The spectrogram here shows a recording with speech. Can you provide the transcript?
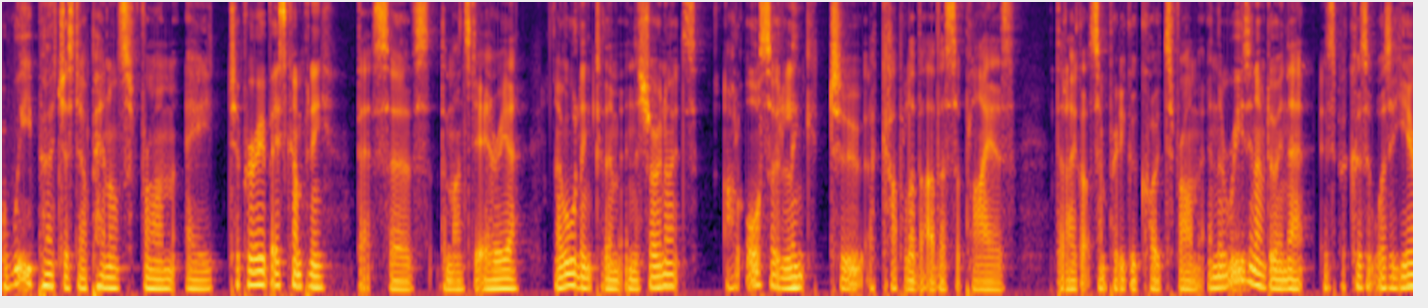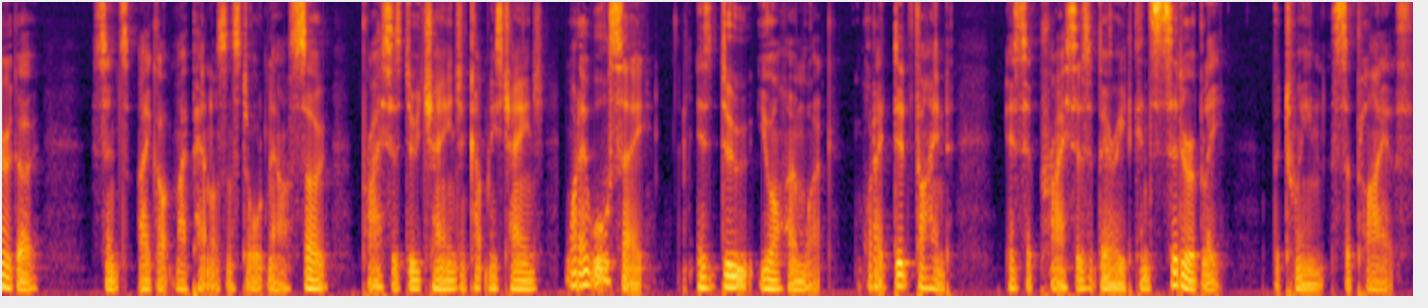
We purchased our panels from a Tipperary based company that serves the Munster area. I will link to them in the show notes. I'll also link to a couple of other suppliers that I got some pretty good quotes from. And the reason I'm doing that is because it was a year ago since I got my panels installed now. So prices do change and companies change. What I will say is do your homework. What I did find is that prices varied considerably between suppliers.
